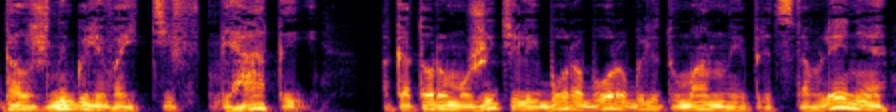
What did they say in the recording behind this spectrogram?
должны были войти в пятый — о котором у жителей Бора-Бора были туманные представления,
